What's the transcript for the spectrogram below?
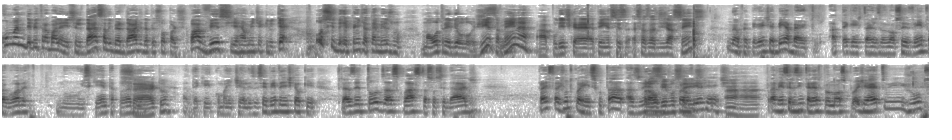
Como o MDB trabalha isso? Ele dá essa liberdade da pessoa participar, ver se é realmente aquilo que quer, ou se de repente até mesmo uma outra ideologia também, né? A política é, tem esses, essas adjacentes. Não, Pepe, a gente é bem aberto. Até que a gente está realizando nosso evento agora, no Esquenta Pub. Certo. Até que, como a gente realiza esse evento, a gente quer o quê? Trazer todas as classes da sociedade para estar junto com a gente, escutar às vezes, para ouvir vocês, para ouvir a gente, uhum. para ver se eles interessam pelo nosso projeto e juntos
